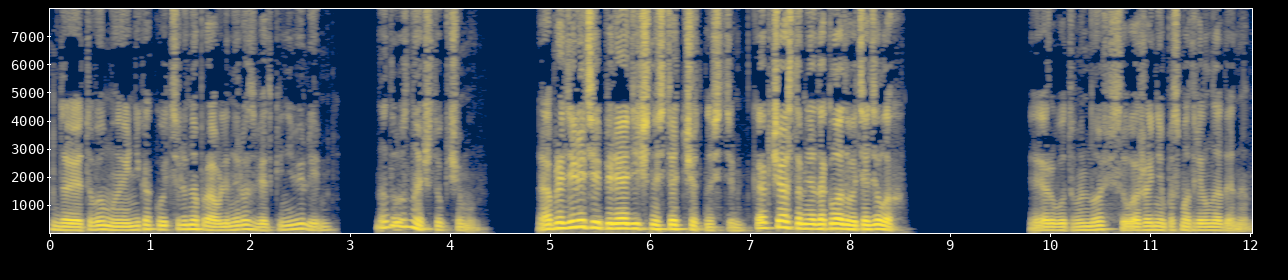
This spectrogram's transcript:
«До этого мы никакой целенаправленной разведки не вели. Надо узнать, что к чему. Определите периодичность отчетности. Как часто мне докладывать о делах?» Эрвуд вновь с уважением посмотрел на Дэна.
